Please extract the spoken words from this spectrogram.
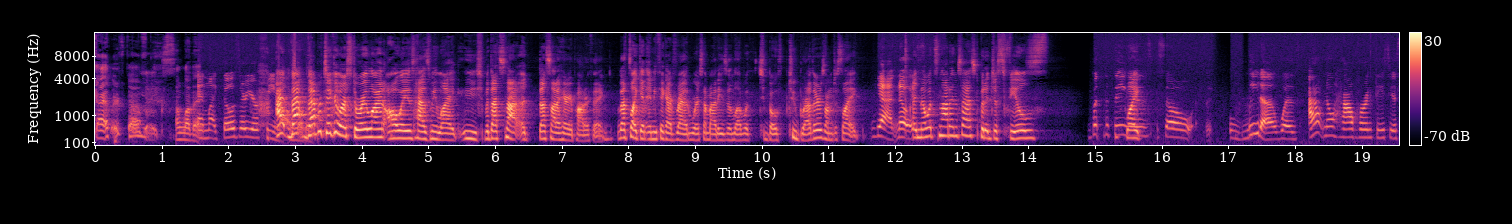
Skylar stuff. Yikes. I love it. And, like, those are your females. I, that that particular storyline always has me like, Eesh, but that's not a that's not a Harry Potter thing. That's like in anything I've read where somebody's in love with two, both two brothers. I'm just like, yeah, no, I know it's not incest, but it just feels But the thing Like- is, so Leta was I don't know how her and Theseus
